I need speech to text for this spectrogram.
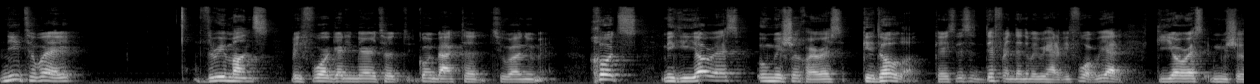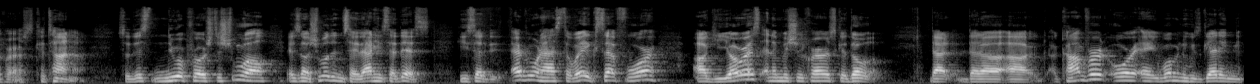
need to wait three months before getting married to going back to, to a new man. Chutz Migiyores umishacheres gedola. Okay, so this is different than the way we had it before. We had giyores umishacheres katana. So this new approach to Shmuel is no. Shmuel didn't say that. He said this. He said everyone has to wait except for a giyores and a mishacheres gedola. That that uh, a convert or a woman who's getting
